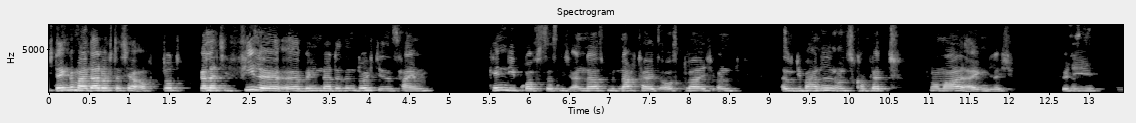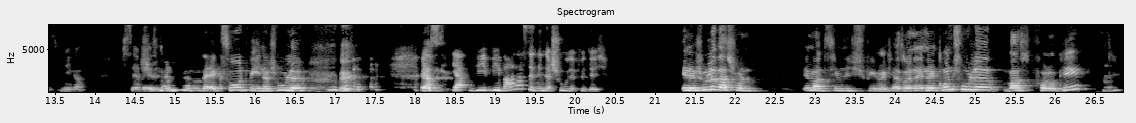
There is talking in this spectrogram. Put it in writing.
Ich denke mal, dadurch, dass ja auch dort relativ viele äh, Behinderte sind durch dieses Heim, kennen die Profs das nicht anders mit Nachteilsausgleich und also die behandeln uns komplett normal eigentlich. Für das, die. Das ist mega. Sehr schön. Ist manchmal so der Exot wie in der Schule. ja, ja wie, wie war das denn in der Schule für dich? In der Schule war es schon immer ziemlich schwierig. Also in, in der Grundschule war es voll okay. Mhm.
